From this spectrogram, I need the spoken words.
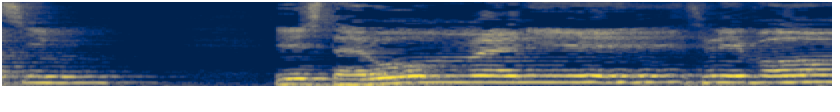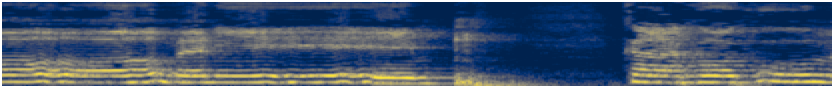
δέρμασιν, υστερούμενοι, θλιβόμενοι, κακοκούμενοι,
